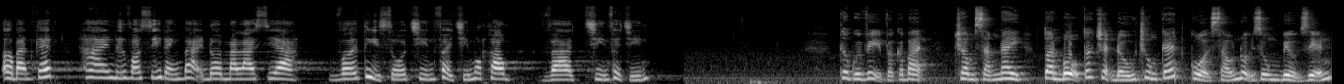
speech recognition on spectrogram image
Ở bán kết, hai nữ võ sĩ đánh bại đôi Malaysia với tỷ số 9,910 và 9,9. Thưa quý vị và các bạn, trong sáng nay, toàn bộ các trận đấu chung kết của 6 nội dung biểu diễn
